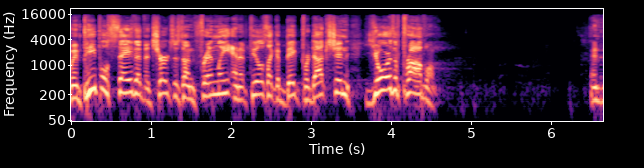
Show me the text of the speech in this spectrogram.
When people say that the church is unfriendly and it feels like a big production, you're the problem. And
